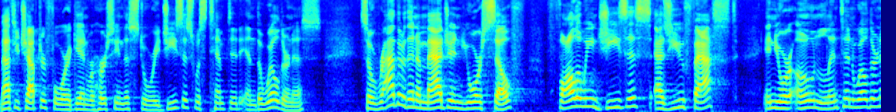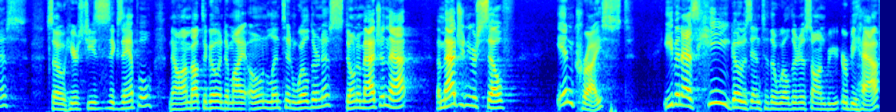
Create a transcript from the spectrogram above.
Matthew chapter 4, again, rehearsing this story, Jesus was tempted in the wilderness. So rather than imagine yourself following Jesus as you fast in your own Lenten wilderness, so here's Jesus' example. Now I'm about to go into my own Lenten wilderness. Don't imagine that. Imagine yourself in Christ, even as He goes into the wilderness on your behalf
